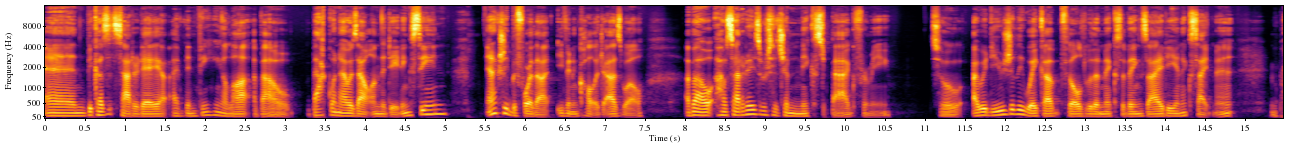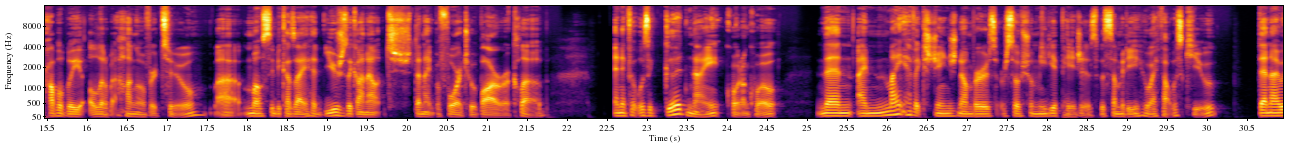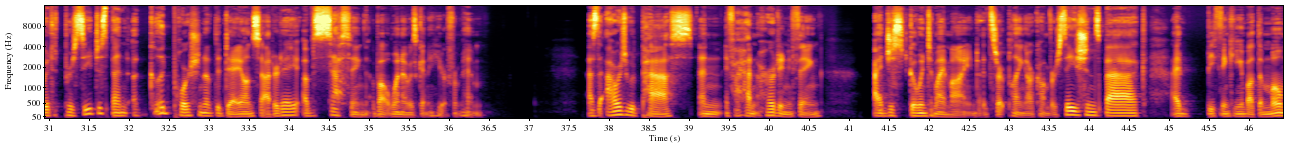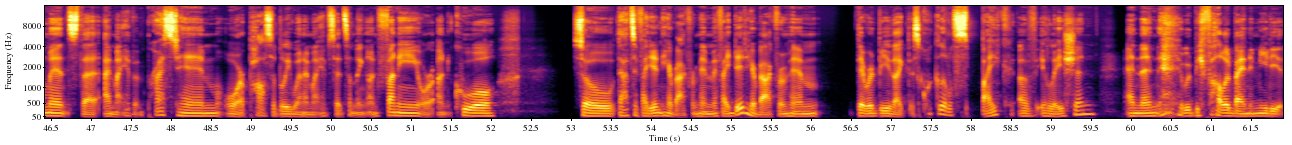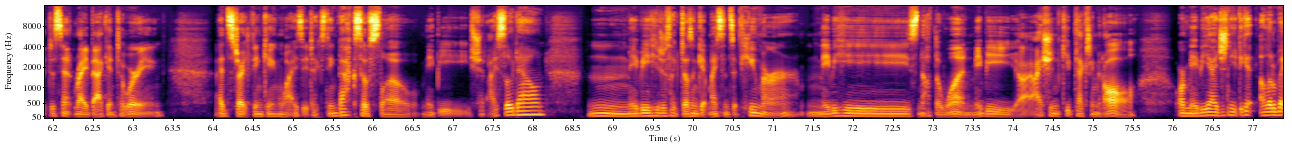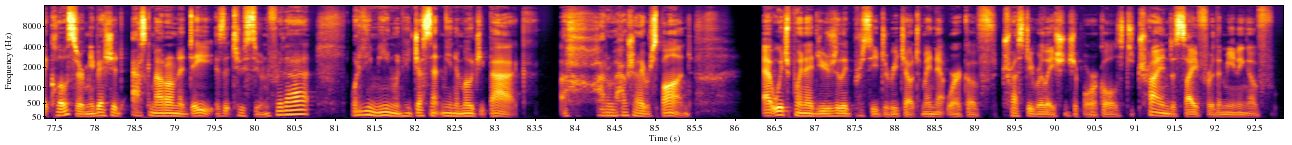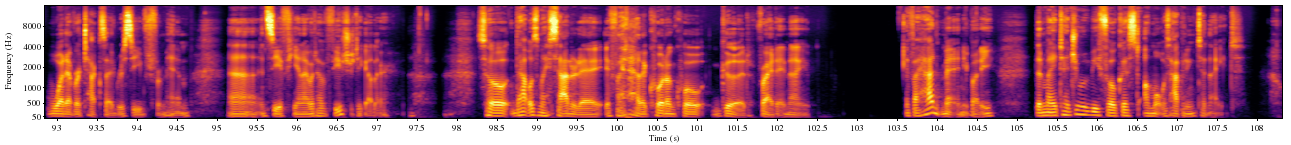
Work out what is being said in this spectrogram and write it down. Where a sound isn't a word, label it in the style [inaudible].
And because it's Saturday, I've been thinking a lot about back when I was out on the dating scene, and actually before that, even in college as well, about how Saturdays were such a mixed bag for me. So I would usually wake up filled with a mix of anxiety and excitement, and probably a little bit hungover too, uh, mostly because I had usually gone out the night before to a bar or a club. And if it was a good night, quote unquote, then I might have exchanged numbers or social media pages with somebody who I thought was cute. Then I would proceed to spend a good portion of the day on Saturday obsessing about when I was going to hear from him. As the hours would pass, and if I hadn't heard anything, I'd just go into my mind. I'd start playing our conversations back. I'd be thinking about the moments that I might have impressed him, or possibly when I might have said something unfunny or uncool. So that's if I didn't hear back from him. If I did hear back from him, there would be like this quick little spike of elation, and then [laughs] it would be followed by an immediate descent right back into worrying. I'd start thinking, why is he texting back so slow? Maybe should I slow down? Mm, maybe he just like doesn't get my sense of humor. Maybe he's not the one. Maybe I shouldn't keep texting him at all. Or maybe I just need to get a little bit closer. Maybe I should ask him out on a date. Is it too soon for that? What did he mean when he just sent me an emoji back? Ugh, how do how should I respond? At which point, I'd usually proceed to reach out to my network of trusty relationship oracles to try and decipher the meaning of whatever text I'd received from him uh, and see if he and I would have a future together. [laughs] So that was my Saturday if I'd had a quote unquote good Friday night. If I hadn't met anybody, then my attention would be focused on what was happening tonight.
